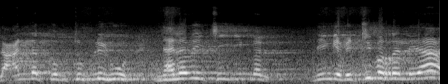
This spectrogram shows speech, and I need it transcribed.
அல்லக்கும் துப்ளிகூன் நலவை செய்யுங்கள். நீங்கள் வெற்றி பெற இல்லையா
